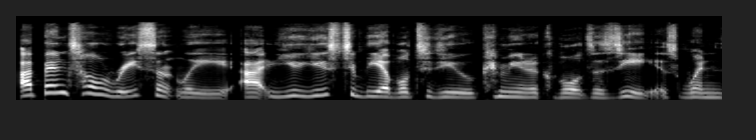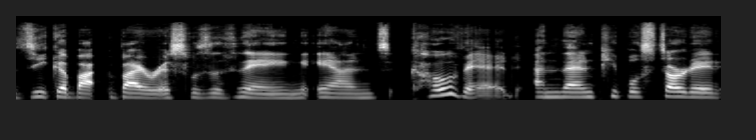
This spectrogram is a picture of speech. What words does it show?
Up until recently, uh, you used to be able to do communicable disease when Zika bi- virus was a thing and COVID. And then people started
